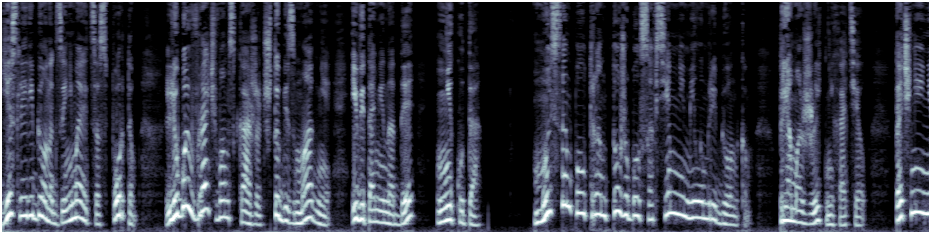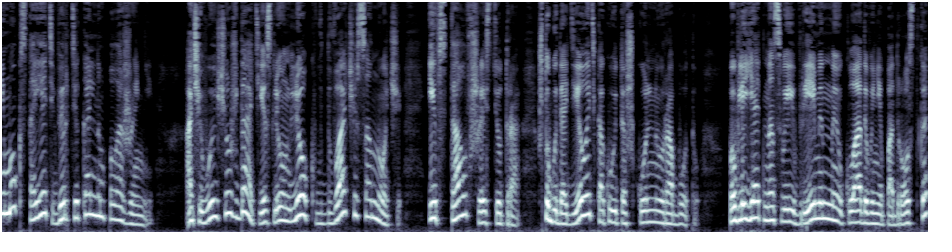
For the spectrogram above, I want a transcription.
Если ребенок занимается спортом, любой врач вам скажет, что без магния и витамина D никуда. Мой сын по утрам тоже был совсем не милым ребенком, прямо жить не хотел. Точнее, не мог стоять в вертикальном положении. А чего еще ждать, если он лег в два часа ночи и встал в шесть утра, чтобы доделать какую-то школьную работу? Повлиять на своевременное укладывание подростка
